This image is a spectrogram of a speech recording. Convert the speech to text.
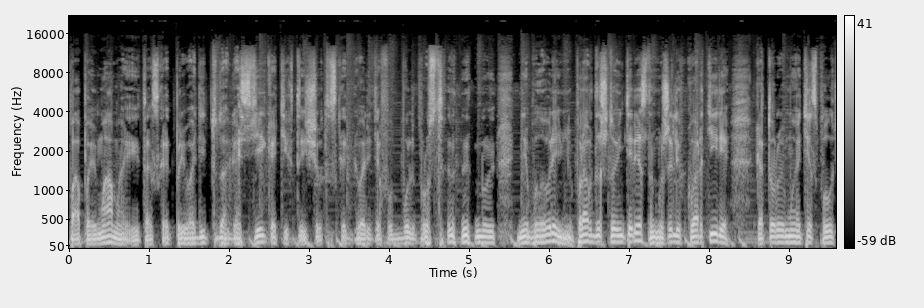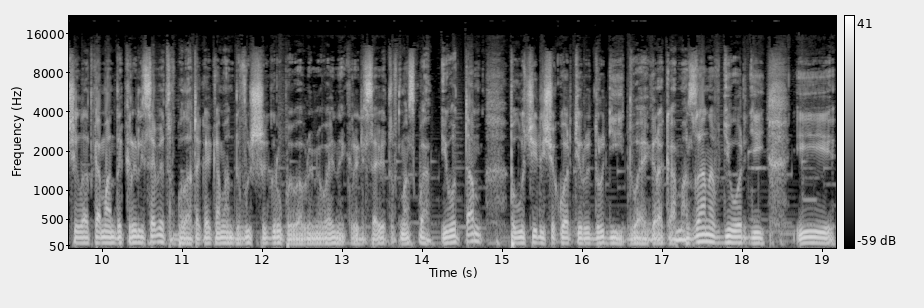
папа и мама, и, так сказать, приводить туда гостей каких-то еще, так сказать, говорить о футболе просто ну, не было времени. Правда, что интересно, мы жили в квартире, которую мой отец получил от команды Крылья Советов. Была такая команда высшей группы во время войны Крылья Советов Москва. И вот там получили еще квартиру другие два игрока. Мазанов Георгий и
